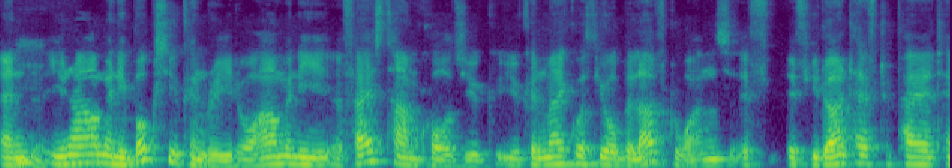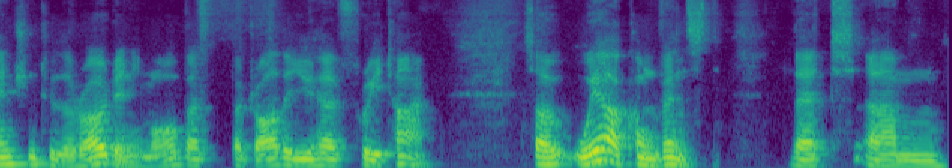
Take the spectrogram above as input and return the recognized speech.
and hmm. you know how many books you can read or how many FaceTime calls you you can make with your beloved ones if if you don't have to pay attention to the road anymore, but but rather you have free time. So we are convinced that um,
